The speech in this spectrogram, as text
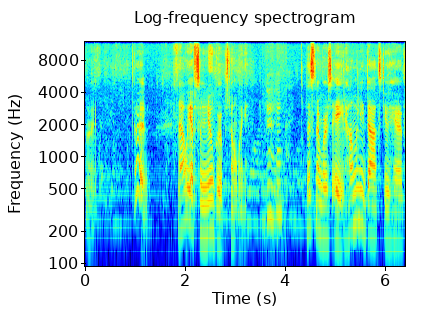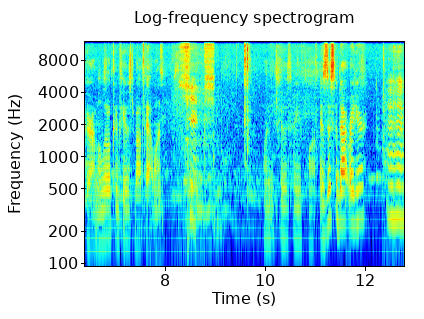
All right. Good. Now we have some new groups, don't we? Mm-hmm. This number is 8. How many dots do you have here? I'm a little confused about that one. Six. One, two, three, four. Is this a dot right here? Mm-hmm.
